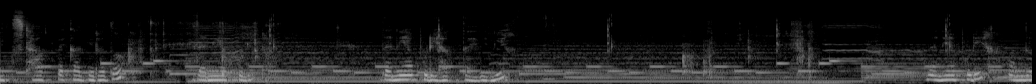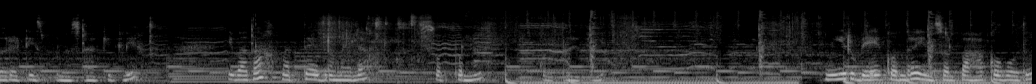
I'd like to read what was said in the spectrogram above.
ನೆಕ್ಸ್ಟ್ ಹಾಕಬೇಕಾಗಿರೋದು ಧನಿಯಾ ಪುಡಿ. ಧನಿಯಾ ಪುಡಿ ಹಾಕ್ತಾಯಿದ್ದೀನಿ ಧನಿಯಾ ಪುಡಿ ಒಂದೂವರೆ ಟೀ ಸ್ಪೂನಷ್ಟು ಹಾಕಿದ್ವಿ. ಇವಾಗ ಮತ್ತೆ ಇದ್ರ ಮೇಲೆ ಸೊಪ್ಪನ್ನು ಕೊಡ್ತಾ ಇದ್ದೀನಿ ನೀರು ಬೇಕು ಅಂದರೆ ಇನ್ನು ಸ್ವಲ್ಪ ಹಾಕೋಬೋದು.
